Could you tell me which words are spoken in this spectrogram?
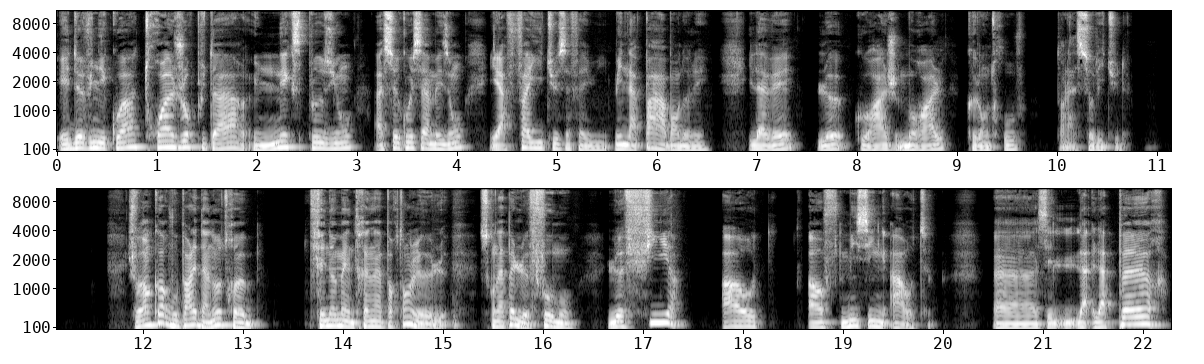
Et devinez quoi Trois jours plus tard, une explosion a secoué sa maison et a failli tuer sa famille. Mais il n'a pas abandonné. Il avait le courage moral que l'on trouve dans la solitude. Je voudrais encore vous parler d'un autre phénomène très important, ce qu'on appelle le FOMO, le Fear out of Missing Out. Euh, c'est la, peur,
